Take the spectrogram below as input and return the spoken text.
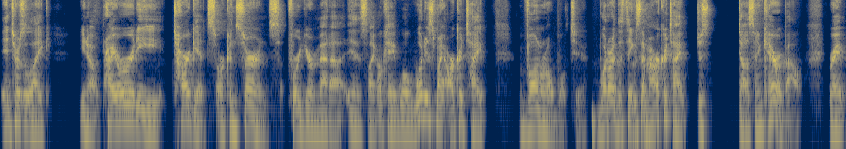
in terms of like you know, priority targets or concerns for your meta is like, okay, well, what is my archetype vulnerable to? What are the things that my archetype just doesn't care about, right?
